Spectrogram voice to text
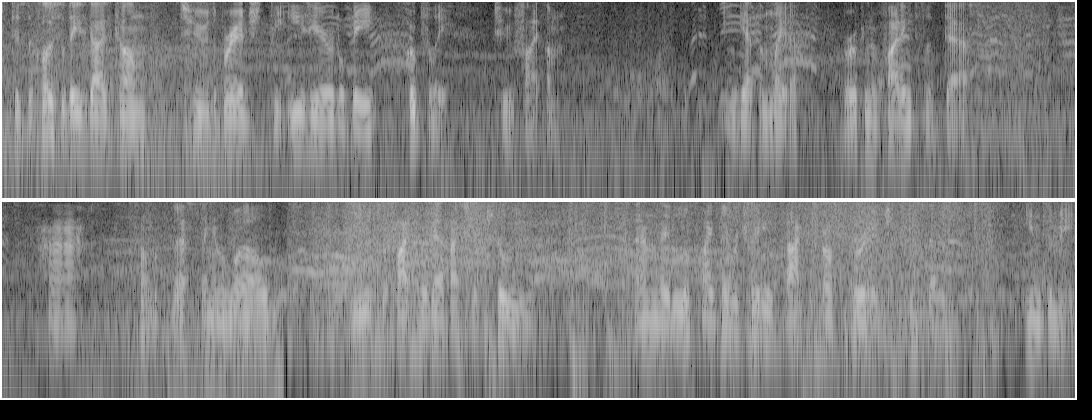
Because the closer these guys come to the bridge, the easier it'll be, hopefully, to fight them. And get them later. Broken and fighting to the death. Huh. It's not the best thing in the world. Units that fight to the death actually kill you. And they look like they're retreating back across the bridge instead of into me.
